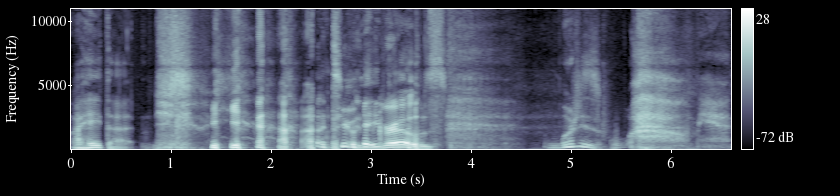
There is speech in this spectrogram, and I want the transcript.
I hate that. yeah, I do it's hate that. gross. What is wow, man.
